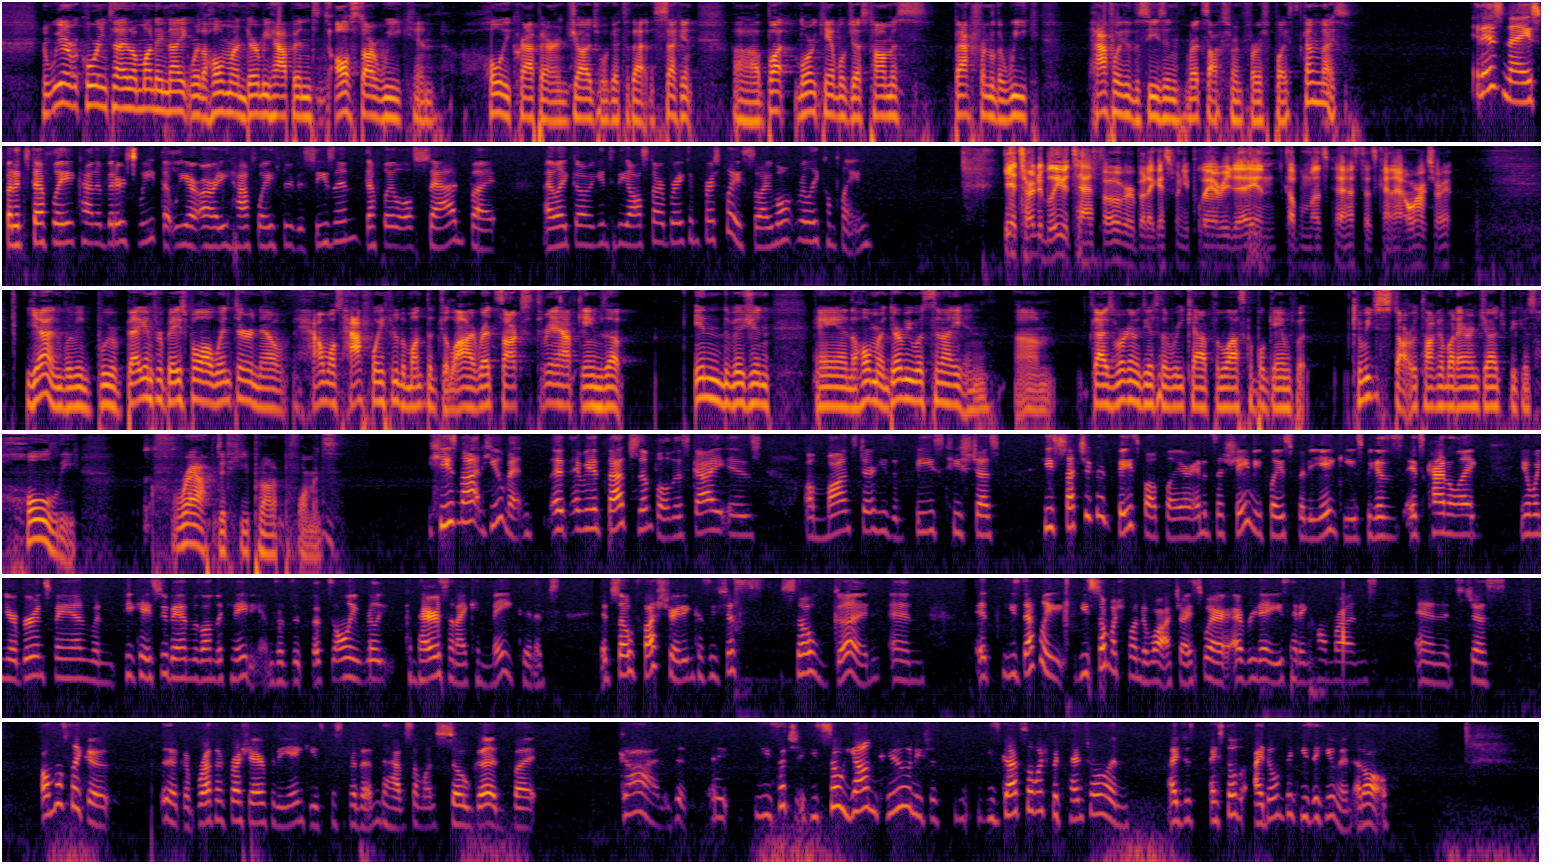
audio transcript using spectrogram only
And we are recording tonight on Monday night where the home run derby happened. It's All Star week, and holy crap, Aaron Judge. We'll get to that in a second. Uh, but Lauren Campbell, Jess Thomas, back for another week. Halfway through the season, Red Sox are in first place. It's kind of nice. It is nice, but it's definitely kind of bittersweet that we are already halfway through the season. Definitely a little sad, but I like going into the All Star break in first place, so I won't really complain. Yeah, it's hard to believe it's half over, but I guess when you play every day and a couple months pass, that's kind of how it works, right? Yeah, and we we were begging for baseball all winter. Now almost halfway through the month of July, Red Sox three and a half games up in the division, and the home run derby was tonight. And um, guys, we're going to get to the recap for the last couple games, but can we just start with talking about Aaron Judge because holy crap, did he put on a performance? He's not human. I, I mean, it's that simple. This guy is a monster. He's a beast. He's just he's such a good baseball player, and it's a shame he plays for the Yankees because it's kind of like you know when you're a Bruins fan when PK Subban was on the Canadiens. That's that's the only really comparison I can make, and it's it's so frustrating because he's just so good and it he's definitely he's so much fun to watch. I swear every day he's hitting home runs, and it's just almost like a like a breath of fresh air for the Yankees just for them to have someone so good. But God, the, he's such he's so young too, and he's just he's got so much potential, and I just I still I don't think he's a human at all.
